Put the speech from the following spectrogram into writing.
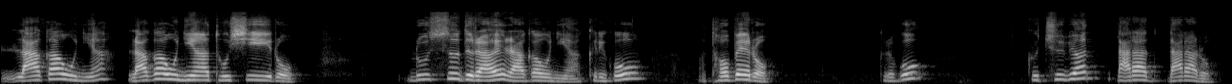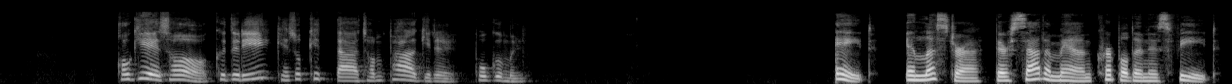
라가오니아? 라가오니아 도시로. 루스드라의 라가오니아. 그리고 더베로. 그리고 그 주변 나라 나라로 거기에서 그들이 계속했다 전파하기를 복음을 8. In Lystra, there sat a man crippled in his feet,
